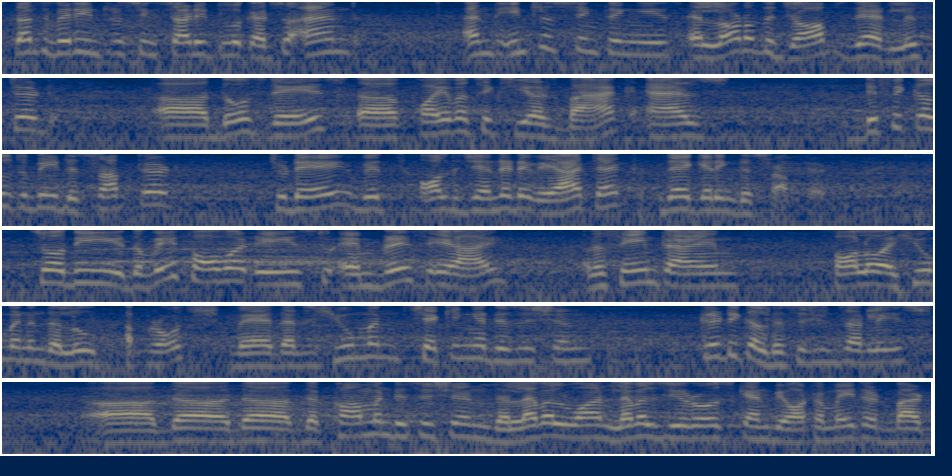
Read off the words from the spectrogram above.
so that's a very interesting study to look at. So, and, and the interesting thing is a lot of the jobs they had listed uh, those days, uh, five or six years back, as difficult to be disrupted. Today, with all the generative AI tech, they're getting disrupted. So the, the way forward is to embrace AI, at the same time, follow a human in the loop approach, where there's a human checking a decision, critical decisions at least. Uh, the, the, the common decision, the level one, level zeros can be automated, but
